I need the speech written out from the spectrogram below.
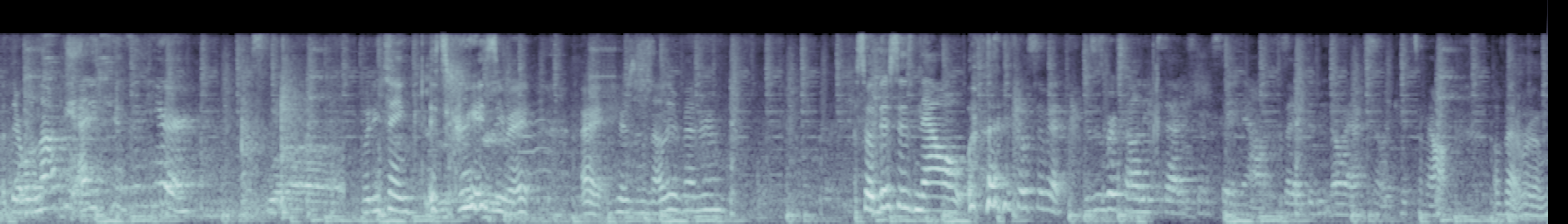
But there will not be any kids in here. What do you think? It's crazy, right? All right, here's another bedroom. So this is now, I feel so bad. This is where Saladin's dad is to stay now because I didn't know I accidentally kicked him out of that room.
